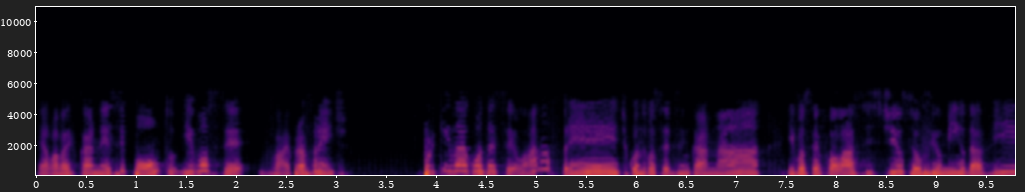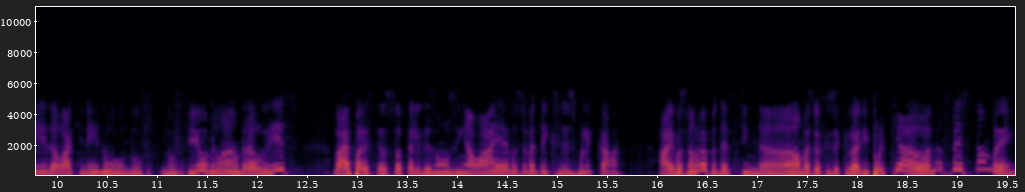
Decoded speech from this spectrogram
Ela vai ficar nesse ponto e você vai para frente. Por que vai acontecer? Lá na frente, quando você desencarnar e você for lá assistir o seu filminho da vida, lá que nem no, no, no filme lá, André Luiz, vai aparecer a sua televisãozinha lá e aí você vai ter que se explicar. Aí você não vai poder dizer assim, não, mas eu fiz aquilo ali porque a Ana fez também.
